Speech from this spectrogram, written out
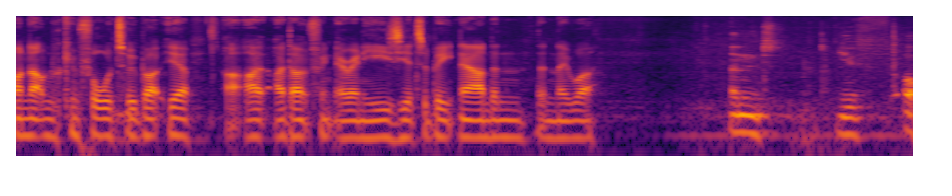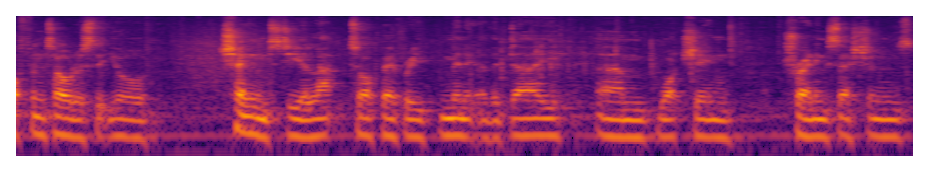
one that I'm looking forward to. But yeah, I, I don't think they're any easier to beat now than than they were. And you've often told us that you're chained to your laptop every minute of the day, um, watching training sessions,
